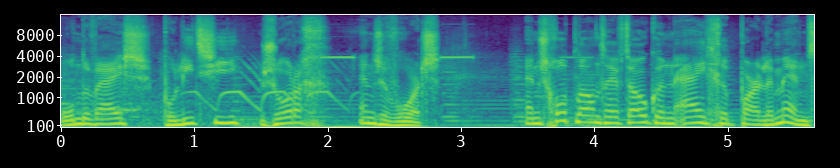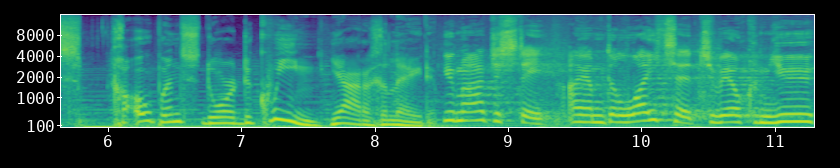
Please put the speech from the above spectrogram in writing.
onderwijs, politie, zorg enzovoorts. En Schotland heeft ook een eigen parlement, geopend door de Queen jaren geleden. Your Majesty, I am delighted to welcome you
